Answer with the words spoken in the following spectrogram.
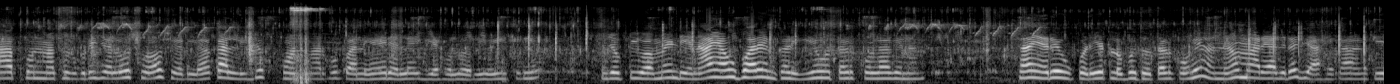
આ ફોનમાં થોડુંક રિઝલ્ટ ઓછું આવશે એટલે અકાલ લીધો. ફોન મારા પપ્પાની હારે લઈ ગયા ઓલો રહ્યો એટલે જો પીવા માંડીએ ને અહીંયા ઊભા રહે ને ઘડીક એવો તડકો લાગે ને અહીંયા રહેવું પડે એટલો બધો તડકો છે અને અમારે આજ રજા છે કારણ કે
